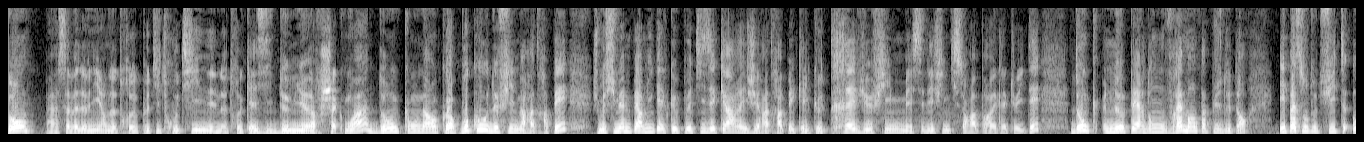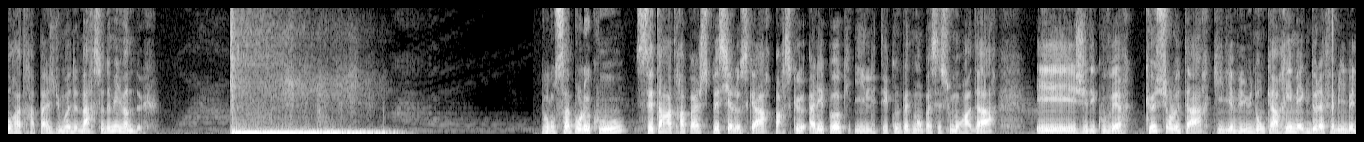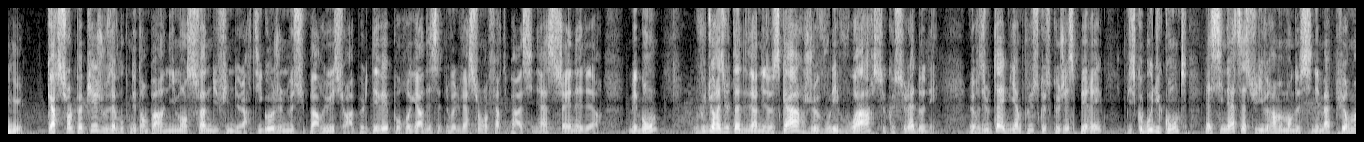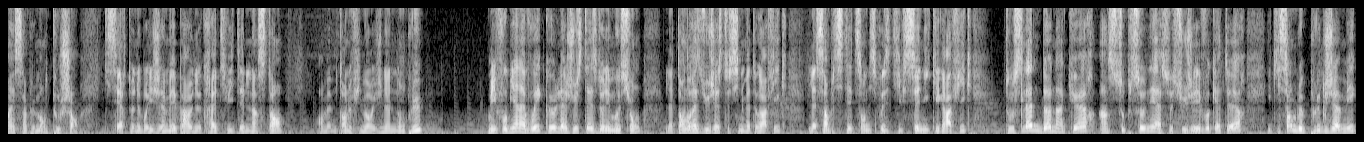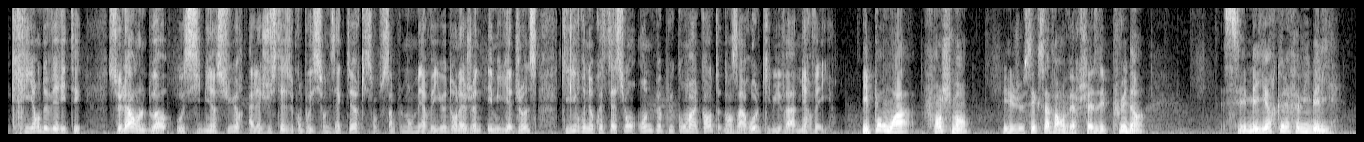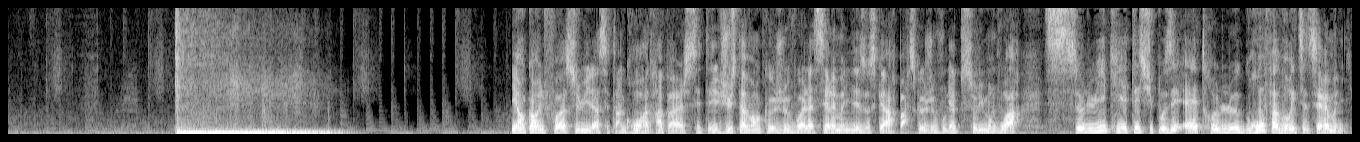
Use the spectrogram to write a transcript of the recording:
Bon, bah, ça va devenir notre petite routine et notre quasi demi-heure chaque mois, donc on a encore beaucoup de films à rattraper. Je me suis même permis quelques petits écarts et j'ai rattrapé quelques très vieux films, mais c'est des films qui sont en rapport avec l'actualité. Donc ne perdons vraiment pas plus de temps et passons tout de suite au rattrapage du mois de mars 2022. Bon, ça pour le coup, c'est un rattrapage spécial Oscar parce que à l'époque, il était complètement passé sous mon radar et j'ai découvert que sur le tard qu'il y avait eu donc un remake de La Famille Bélier. Car sur le papier, je vous avoue que n'étant pas un immense fan du film de l'Artigo, je ne me suis pas rué sur Apple TV pour regarder cette nouvelle version offerte par la cinéaste Cheyenne. Mais bon, vu du résultat des derniers Oscars, je voulais voir ce que cela donnait. Le résultat est bien plus que ce que j'espérais, puisqu'au bout du compte, la cinéaste a su livrer un moment de cinéma purement et simplement touchant, qui certes ne brille jamais par une créativité de l'instant, en même temps le film original non plus, mais il faut bien avouer que la justesse de l'émotion, la tendresse du geste cinématographique, la simplicité de son dispositif scénique et graphique, tout cela donne un cœur insoupçonné à ce sujet évocateur et qui semble plus que jamais criant de vérité. Cela, on le doit aussi bien sûr à la justesse de composition des acteurs qui sont tout simplement merveilleux, dont la jeune Emilia Jones qui livre une prestation on ne peut plus convaincante dans un rôle qui lui va à merveille. Et pour moi, franchement, et je sais que ça va envers chaser plus d'un, c'est meilleur que la famille Bélier. Et encore une fois, celui-là, c'est un gros rattrapage. C'était juste avant que je voie la cérémonie des Oscars parce que je voulais absolument voir celui qui était supposé être le gros favori de cette cérémonie.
